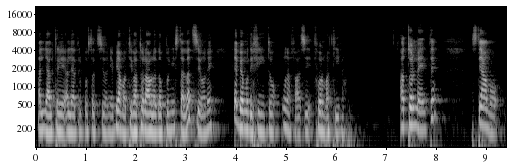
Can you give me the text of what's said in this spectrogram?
altri, alle altre postazioni. Abbiamo attivato l'aula dopo l'installazione e abbiamo definito una fase formativa. Attualmente stiamo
